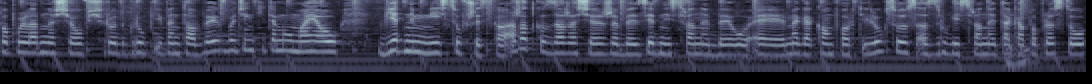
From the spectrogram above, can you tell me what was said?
popularnością wśród grup eventowych, bo dzięki temu mają w jednym miejscu wszystko, a rzadko zdarza się, żeby z jednej strony był e, mega komfort i luksus, a z drugiej strony taka po prostu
